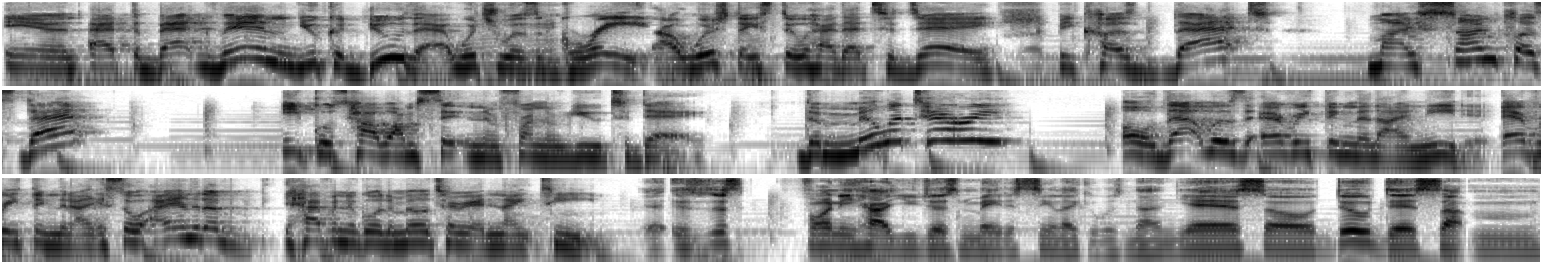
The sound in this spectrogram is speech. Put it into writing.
And at the back then you could do that, which was mm-hmm. great. I wish they still had that today because that my son plus that equals how I'm sitting in front of you today. The military oh, that was everything that I needed. Everything that I so I ended up having to go to the military at 19. It's just funny how you just made it seem like it was nothing. Yeah, so dude did something,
